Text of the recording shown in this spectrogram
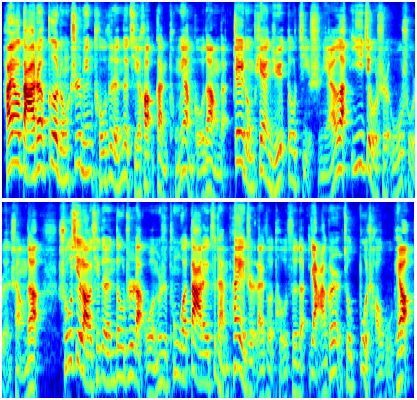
还有打着各种知名投资人的旗号干同样勾当的。这种骗局都几十年了，依旧是无数人上当。熟悉老齐的人都知道，我们是通过大类资产配置来做投资的，压根儿就不炒股票。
